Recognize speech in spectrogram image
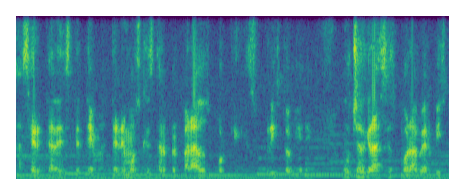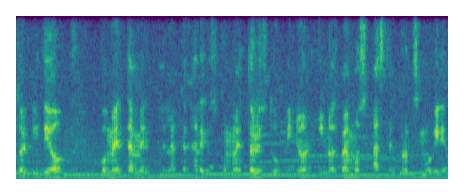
acerca de este tema? Tenemos que estar preparados porque Jesucristo viene. Muchas gracias por haber visto el video. Coméntame en la caja de comentarios tu opinión y nos vemos hasta el próximo video.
